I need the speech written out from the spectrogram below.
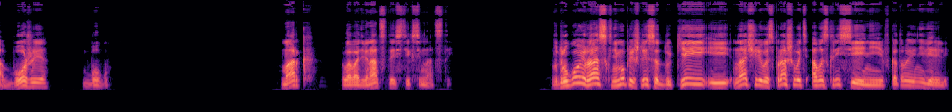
а Божие — Богу. Марк, глава 12, стих 17. В другой раз к нему пришли саддукеи и начали выспрашивать о воскресении, в которое не верили.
